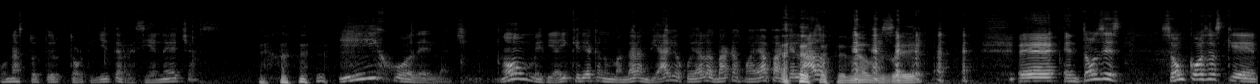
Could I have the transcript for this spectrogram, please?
Unas to- tortillitas recién hechas. Hijo de la china. No, me de ahí quería que nos mandaran diario a cuidar las vacas para allá, para aquel lado. no, pues sí. Eh, entonces, son cosas que,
